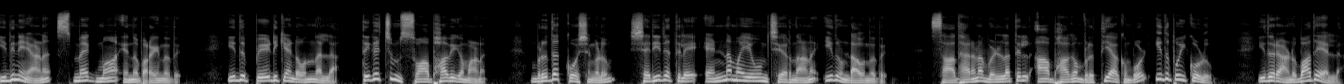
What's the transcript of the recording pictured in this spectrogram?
ഇതിനെയാണ് സ്മെഗ്മ എന്ന് പറയുന്നത്. ഇത് പേടിക്കേണ്ട ഒന്നല്ല തികച്ചും സ്വാഭാവികമാണ്. മൃതകോശങ്ങളും ശരീരത്തിലെ എണ്ണമയവും ചേർന്നാണ് ഇതുണ്ടാവുന്നത്. സാധാരണ വെള്ളത്തിൽ ആ ഭാഗം വൃത്തിയാക്കുമ്പോൾ ഇത് പൊയ്ക്കോളൂ. ഇതൊരു അണുബാധയല്ല.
